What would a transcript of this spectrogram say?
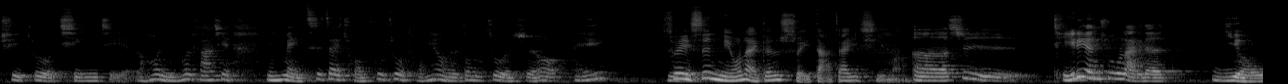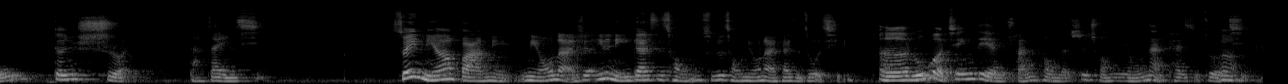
去做清洁，然后你会发现，你每次在重复做同样的动作的时候，哎。所以是牛奶跟水打在一起吗？呃，是。提炼出来的油跟水打在一起，所以你要把你牛奶，因为你应该是从是不是从牛奶开始做起？呃，如果经典传统的是从牛奶开始做起，嗯，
